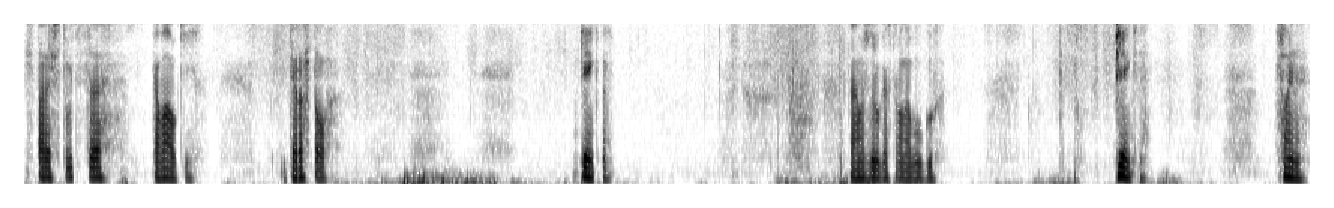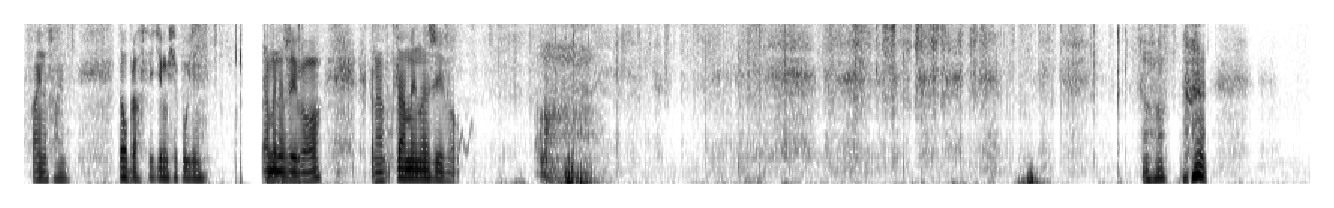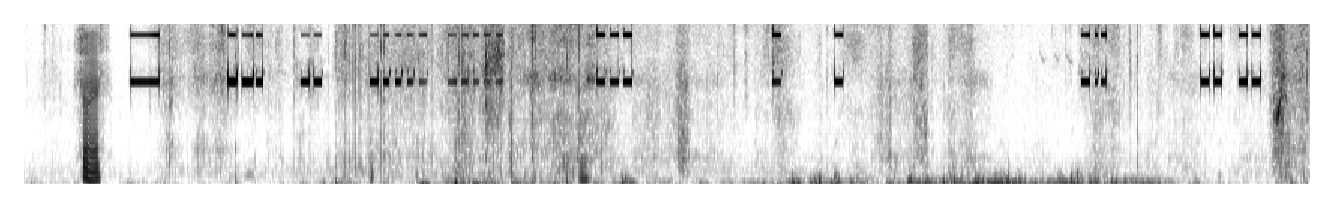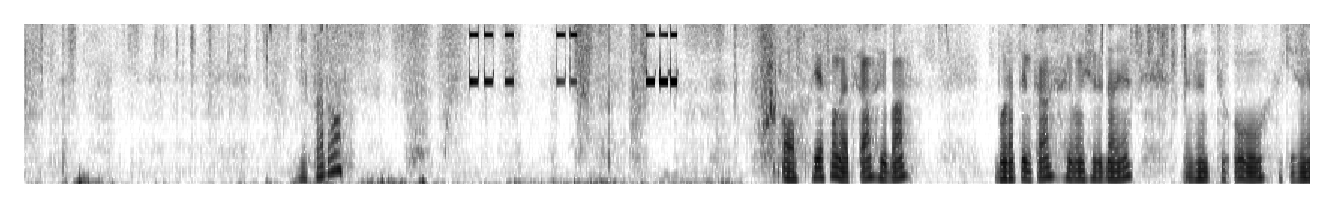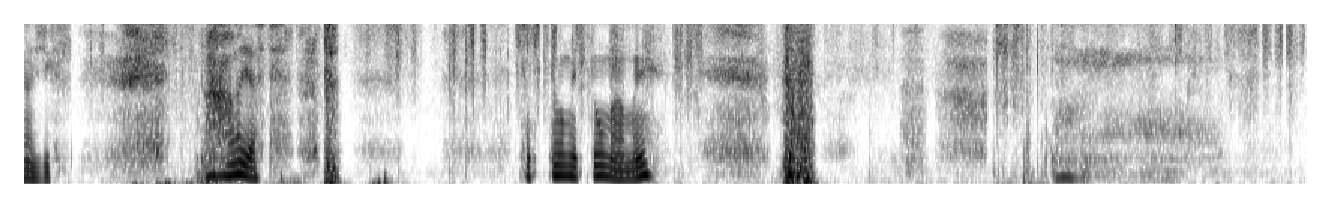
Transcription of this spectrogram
stare sztućce, kawałki. I teraz to. Piękne. Tam już druga strona bugu. Piękne. Fajne, fajne, fajne. Dobra, widzimy się później. Sprawdzamy na żywo. Sprawdzamy na żywo. Aha. Co jest? Wypadło? O, jest monetka chyba. Boratynka, chyba mi się wydaje. Ewentu... O, jaki zajaździk. Ale jest. Co to my tu mamy?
